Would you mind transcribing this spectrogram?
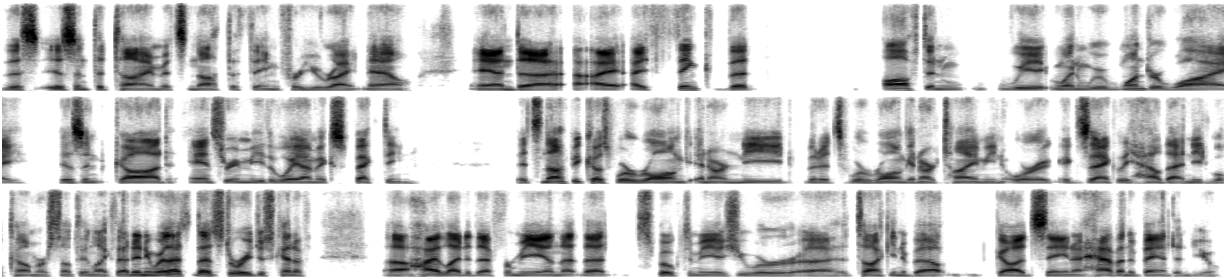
This isn't the time. It's not the thing for you right now. And uh, I, I think that often we when we wonder why isn't God answering me the way I'm expecting, it's not because we're wrong in our need, but it's we're wrong in our timing or exactly how that need will come or something like that. Anyway, that's that story just kind of uh, highlighted that for me, and that that spoke to me as you were uh, talking about God saying, "I haven't abandoned you."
